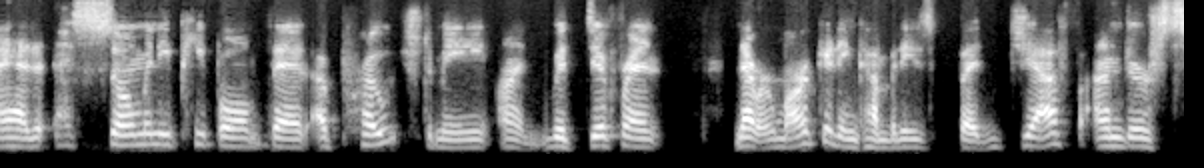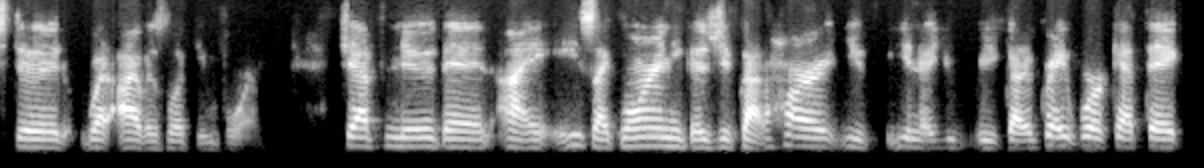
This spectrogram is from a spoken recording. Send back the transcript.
I had so many people that approached me on, with different network marketing companies, but Jeff understood what I was looking for. Jeff knew that I he's like Lauren, he goes, You've got heart, you you know, you you've got a great work ethic.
